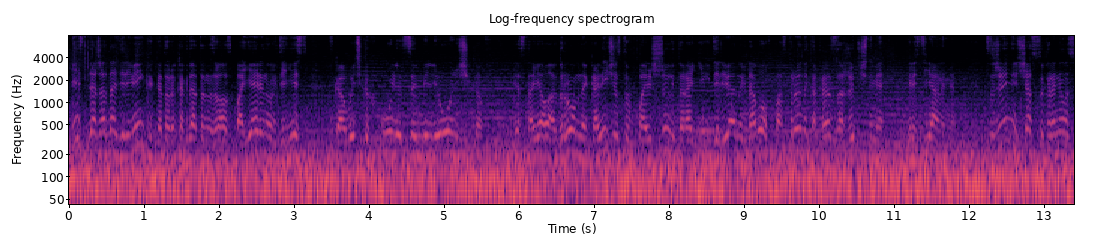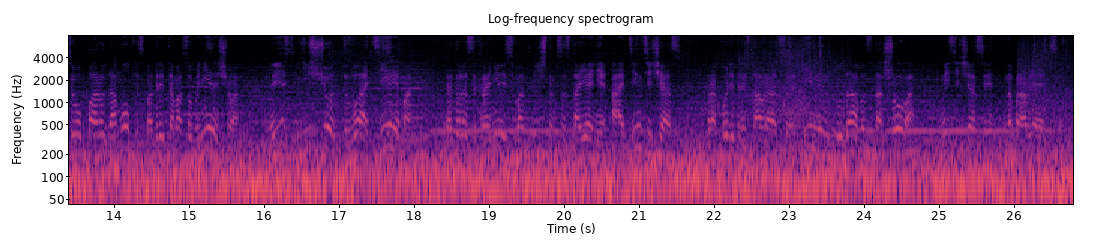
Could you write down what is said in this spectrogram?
Есть даже одна деревенька, которая когда-то называлась Бояринов, где есть в кавычках улица миллионщиков, где стояло огромное количество больших, дорогих деревянных домов, построенных как раз зажиточными крестьянами. К сожалению, сейчас сохранилось всего пару домов, и смотреть там особо не на чего. Но есть еще два терема, которые сохранились в отличном состоянии, а один сейчас проходит реставрацию. Именно туда, в Асташово, мы сейчас и направляемся.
